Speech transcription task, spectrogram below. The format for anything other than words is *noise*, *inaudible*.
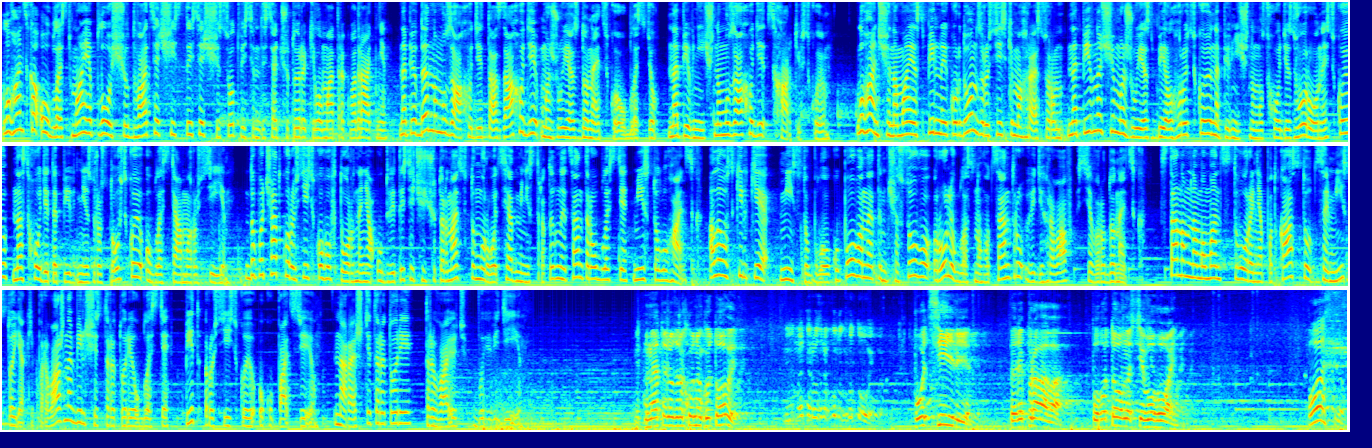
Луганська область має площу 26 тисяч 684 кілометри квадратні. На південному заході та заході межує з Донецькою областю, на північному заході з Харківською. Луганщина має спільний кордон з російським агресором. На півночі межує з Білгородською, на північному сході з Воронезькою, на сході та півдні з Ростовською областями Росії. До початку російського вторгнення у 2014 році адміністративний центр області місто Луганськ. Але оскільки місто було окуповане, тимчасово роль обласного центру відігравав Сєвєродонецьк. Станом на момент створення подкасту це місто, як і переважна більшість території області, під російською окупацією. Нарешті території тривають бойові дії. Мінометний розрахунок готовий. Мінометний розрахунок готовий. По цілі. Переправа. По готовності вогонь. Постріл!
